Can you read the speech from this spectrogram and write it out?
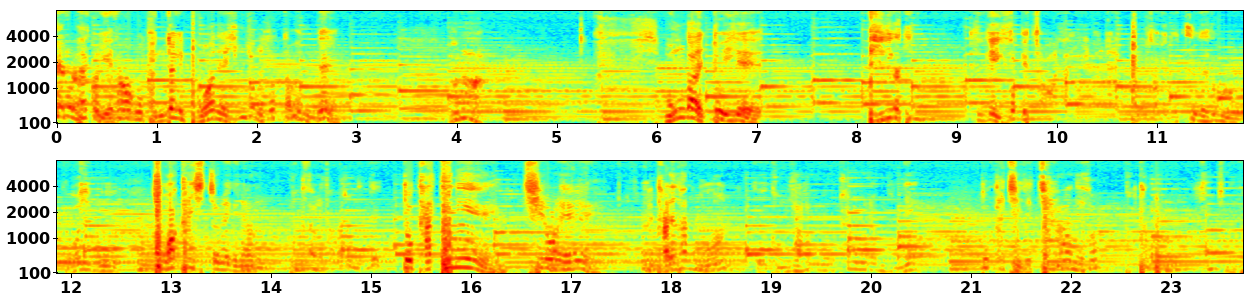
테러를 할 걸 예상하고 굉장히 보안에 신경을 썼다고 했는데 아마 뭔가 또 이게 비리 같은 그게 있었겠죠. 공석에 노출돼서 뭐 거의 뭐 정확한 시점에 그냥 폭삭을 당하셨는데 또 같은 해 7월에 그 다른 한 분, 그 검사 한 분, 파울이라는 분이 똑같이 이제 차 안에서 폭탄으로 숨집니다.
